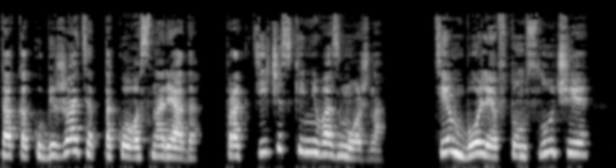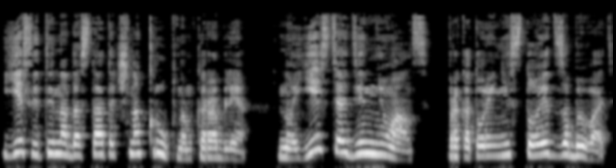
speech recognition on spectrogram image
так как убежать от такого снаряда практически невозможно. Тем более в том случае, если ты на достаточно крупном корабле. Но есть один нюанс, про который не стоит забывать,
